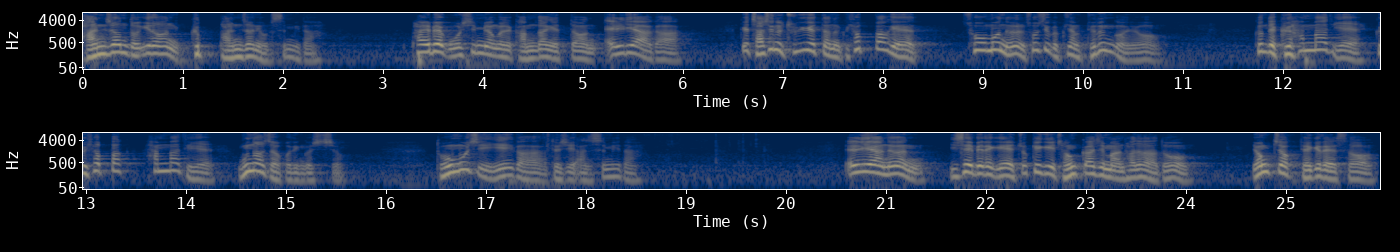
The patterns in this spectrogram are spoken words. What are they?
반전도 이런 급 반전이 없습니다. 850명을 감당했던 엘리야가 그 자신을 죽이겠다는 그 협박의 소문을 소식을 그냥 들은 거예요. 그런데 그 한마디에 그 협박 한마디에 무너져 버린 것이죠. 도무지 이해가 되지 않습니다. 엘리야는 이세벨에게 쫓기기 전까지만 하더라도 영적 대결에서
